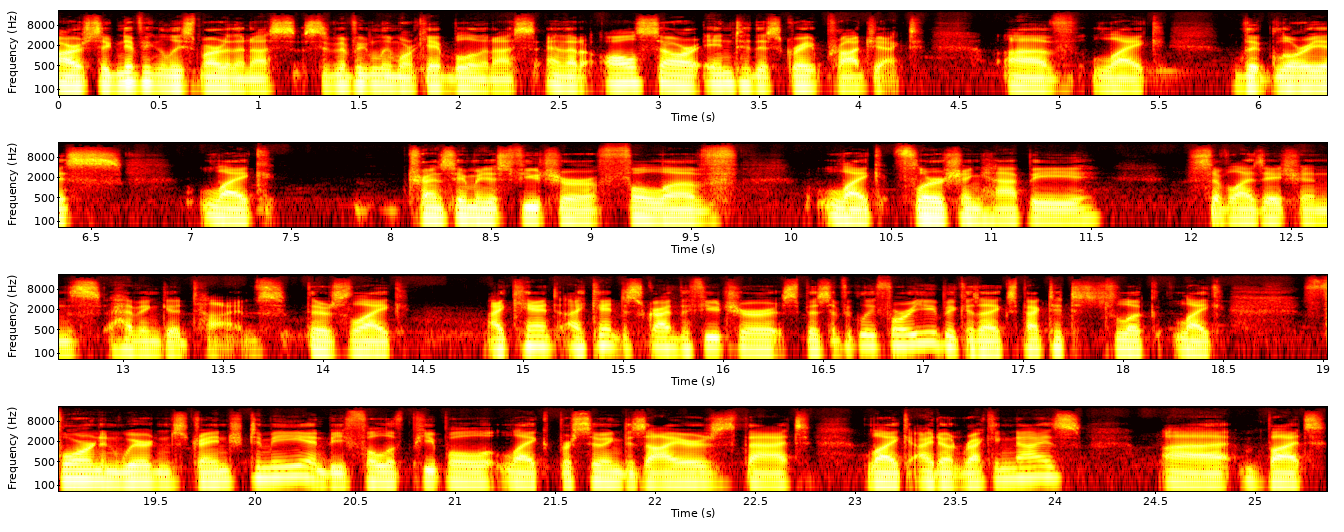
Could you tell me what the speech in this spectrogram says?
are significantly smarter than us, significantly more capable than us, and that also are into this great project of like the glorious like transhumanist future full of like flourishing happy civilizations having good times there's like I can't I can't describe the future specifically for you because I expect it to look like foreign and weird and strange to me and be full of people like pursuing desires that like I don't recognize. Uh, but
